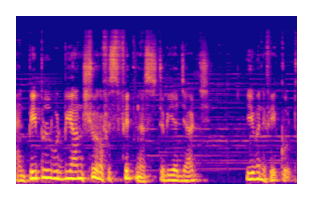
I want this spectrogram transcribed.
and people would be unsure of his fitness to be a judge, even if he could.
